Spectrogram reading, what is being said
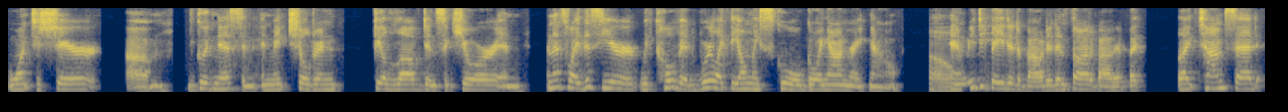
want to share um, goodness and, and make children feel loved and secure and and that's why this year with covid we're like the only school going on right now Oh, and we debated about it and thought about it but like tom said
